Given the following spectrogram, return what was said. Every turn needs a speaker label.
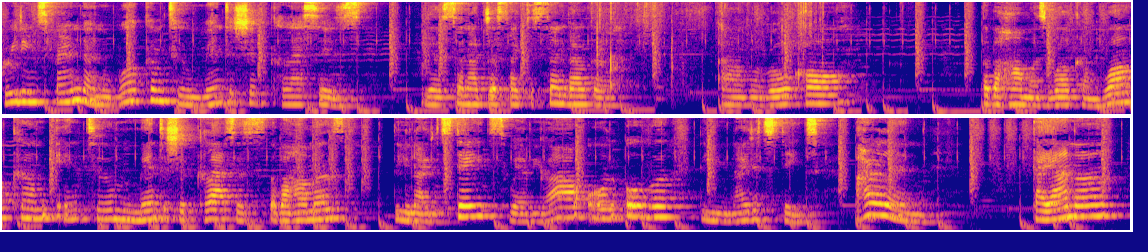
Speaker 1: Greetings, friend, and welcome to mentorship classes. Yes, and I'd just like to send out a, um, a roll call. The Bahamas, welcome. Welcome into mentorship classes. The Bahamas, the United States, wherever you are, all over the United States, Ireland, Guyana,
